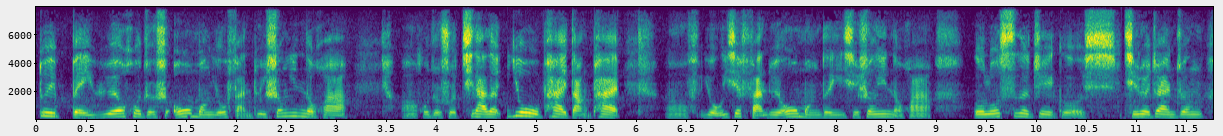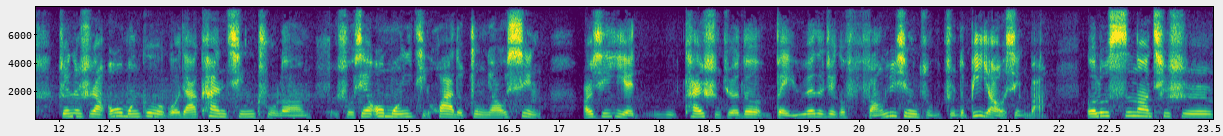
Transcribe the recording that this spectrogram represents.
对北约或者是欧盟有反对声音的话，啊，或者说其他的右派党派，嗯，有一些反对欧盟的一些声音的话，俄罗斯的这个侵略战争真的是让欧盟各个国家看清楚了，首先欧盟一体化的重要性，而且也开始觉得北约的这个防御性组织的必要性吧。俄罗斯呢，其实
